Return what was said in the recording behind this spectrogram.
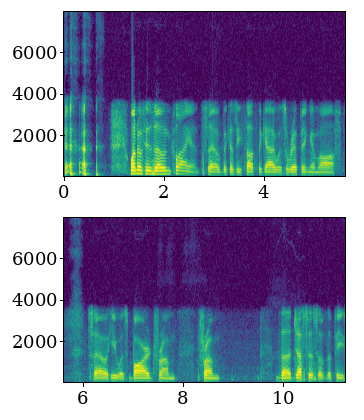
one of his own clients, so because he thought the guy was ripping him off. So he was barred from from the justice of the peace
